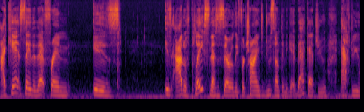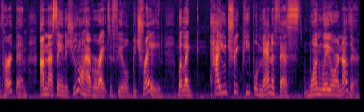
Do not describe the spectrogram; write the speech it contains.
I can't say that that friend is is out of place necessarily for trying to do something to get back at you after you've hurt them. I'm not saying that you don't have a right to feel betrayed, but like how you treat people manifests one way or another.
